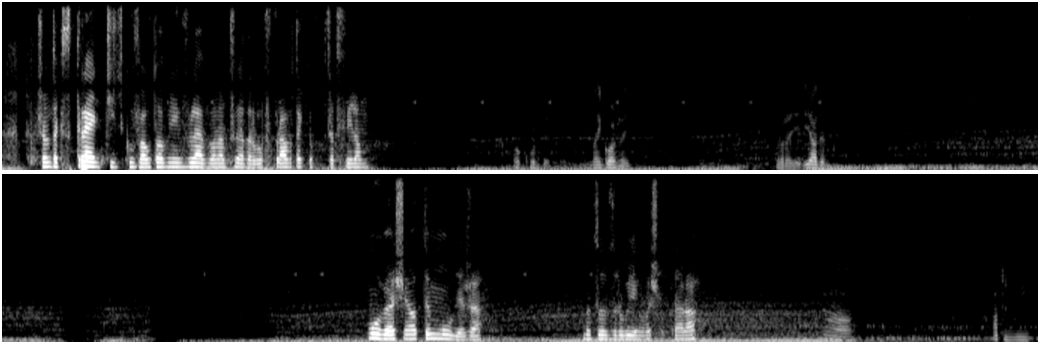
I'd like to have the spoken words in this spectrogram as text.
żebym tak skręcić gwałtownie w lewo na przykład, albo w prawo, tak jak przed chwilą. O kurde. Najgorzej. Dobra, jadę. Mówię właśnie, o tym mówię, że no co zrobiłem właśnie teraz. Ja. A tu nic.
